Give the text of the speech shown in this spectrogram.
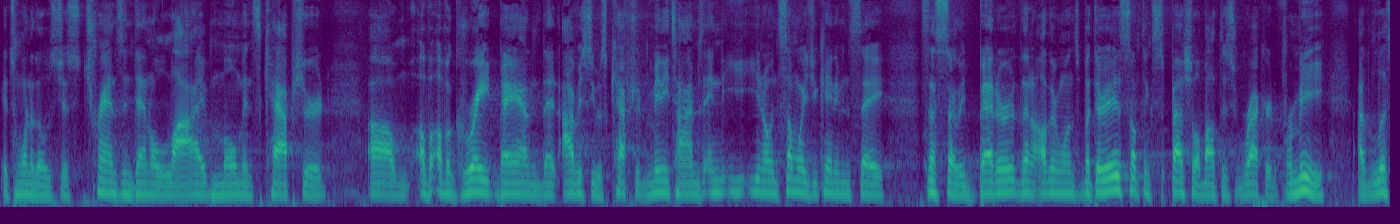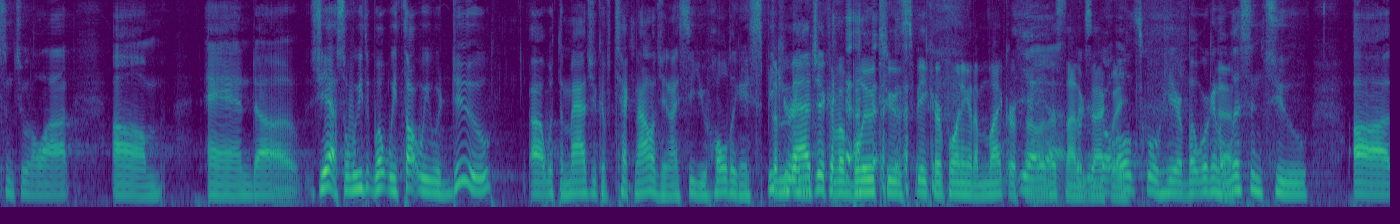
it's one of those just transcendental live moments captured um, of, of a great band that obviously was captured many times. And, you, you know, in some ways, you can't even say it's necessarily better than other ones, but there is something special about this record. For me, I've listened to it a lot. Um, and uh, so, yeah, so we, what we thought we would do. Uh, with the magic of technology, and I see you holding a speaker. The in- magic of a Bluetooth speaker pointing at a microphone. That's not we're gonna go exactly. old school here, but we're going to Yeah. listen to uh,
